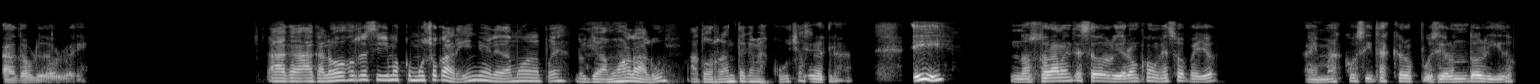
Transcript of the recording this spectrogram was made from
a WWE. Acá, los recibimos con mucho cariño y le damos, pues, los llevamos a la luz, a Torrante que me escuchas. y no solamente se dolieron con eso, pero hay más cositas que los pusieron dolidos.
